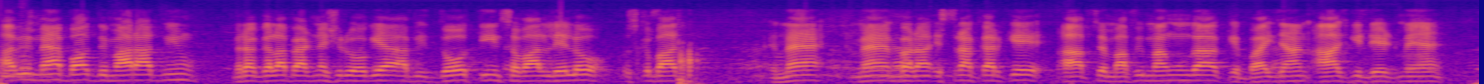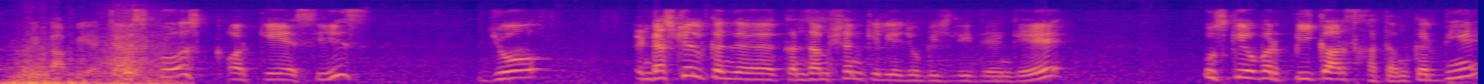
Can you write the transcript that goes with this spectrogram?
ابھی میں بہت بیمار آدمی ہوں۔ میرا گلا بیٹھنا شروع ہو گیا۔ ابھی دو تین سوال لے لو، اس کے بعد میں میں بڑا اس طرح کر کے آپ سے معافی مانگوں گا کہ بھائی جان آج کی ڈیٹ میں ہے یہ کافی ہے۔ اور کے ایس سیز جو انڈسٹریل کنزمپشن کے لیے جو بجلی دیں گے، اس کے اوپر پی کارز ختم کر دیے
